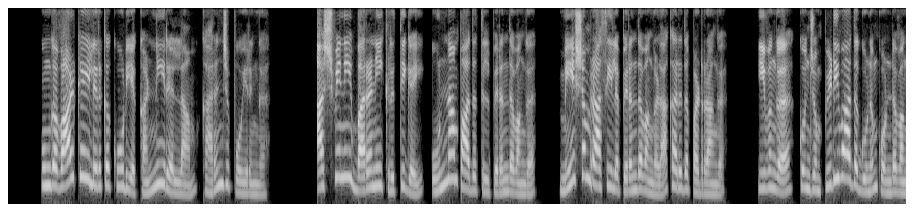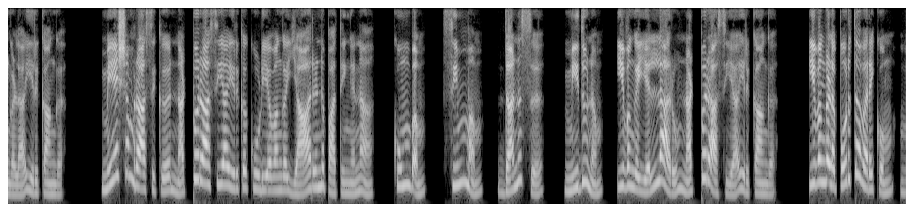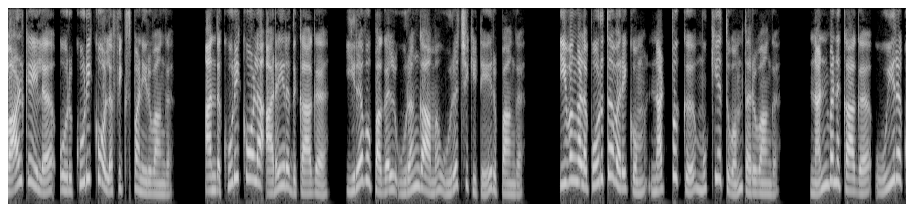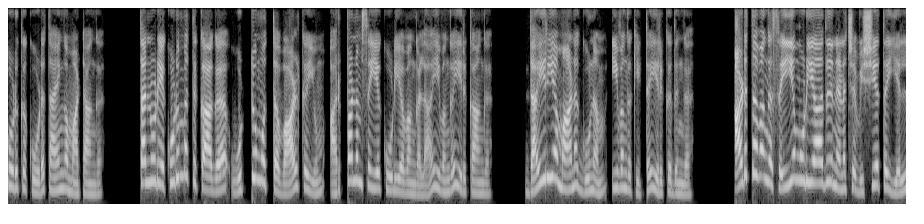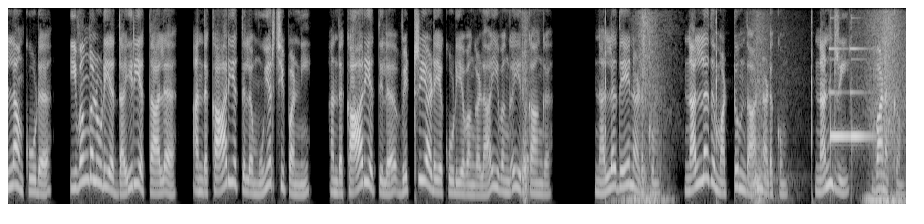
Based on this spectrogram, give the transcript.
உங்க வாழ்க்கையில் இருக்கக்கூடிய கண்ணீர் எல்லாம் கரைஞ்சு போயிருங்க. அஸ்வினி பரணி கிருத்திகை ஒன்னாம் பாதத்தில் பிறந்தவங்க மேஷம் ராசியில பிறந்தவங்களா கருதப்படுறாங்க. இவங்க கொஞ்சம் பிடிவாத குணம் கொண்டவங்களா இருக்காங்க. மேஷம் ராசிக்கு நட்பு ராசியா இருக்கக்கூடியவங்க யாருன்னு பாத்தீங்கன்னா கும்பம் சிம்மம் தனுசு மிதுனம் இவங்க எல்லாரும் நட்பு ராசியா இருக்காங்க. இவங்கள பொறுத்த வரைக்கும் வாழ்க்கையில ஒரு குறிக்கோள ஃபிக்ஸ் பண்ணிருவாங்க. அந்த குறிக்கோள அடையறதுக்காக இரவு பகல் உறங்காம உரைச்சிக்கிட்டே இருப்பாங்க. இவங்கள பொறுத்த வரைக்கும் நட்புக்கு முக்கியத்துவம் தருவாங்க. நண்பனுக்காக உயிரை கொடுக்க கூட தயங்க மாட்டாங்க. தன்னுடைய குடும்பத்துக்காக ஒட்டுமொத்த வாழ்க்கையும் அர்ப்பணம் செய்யக்கூடியவங்களா இவங்க இருக்காங்க. தைரியமான குணம் இவங்க கிட்ட இருக்குதுங்க. அடுத்தவங்க செய்ய முடியாது நினைச்ச விஷயத்தை எல்லாம் கூட இவங்களுடைய தைரியத்தால அந்த காரியத்துல முயற்சி பண்ணி அந்த காரியத்தில வெற்றி அடையக்கூடியவங்களா இவங்க இருக்காங்க. நல்லதே நடக்கும். நல்லது மட்டும்தான் நடக்கும். நன்றி. வணக்கம்.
